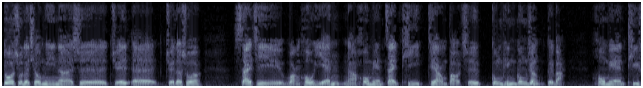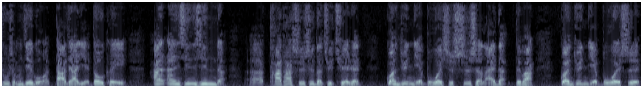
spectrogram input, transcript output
多数的球迷呢，是觉呃觉得说，赛季往后延，那后面再踢，这样保持公平公正，对吧？后面踢出什么结果，大家也都可以安安心心的，呃，踏踏实实的去确认，冠军也不会是施舍来的，对吧？冠军也不会是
